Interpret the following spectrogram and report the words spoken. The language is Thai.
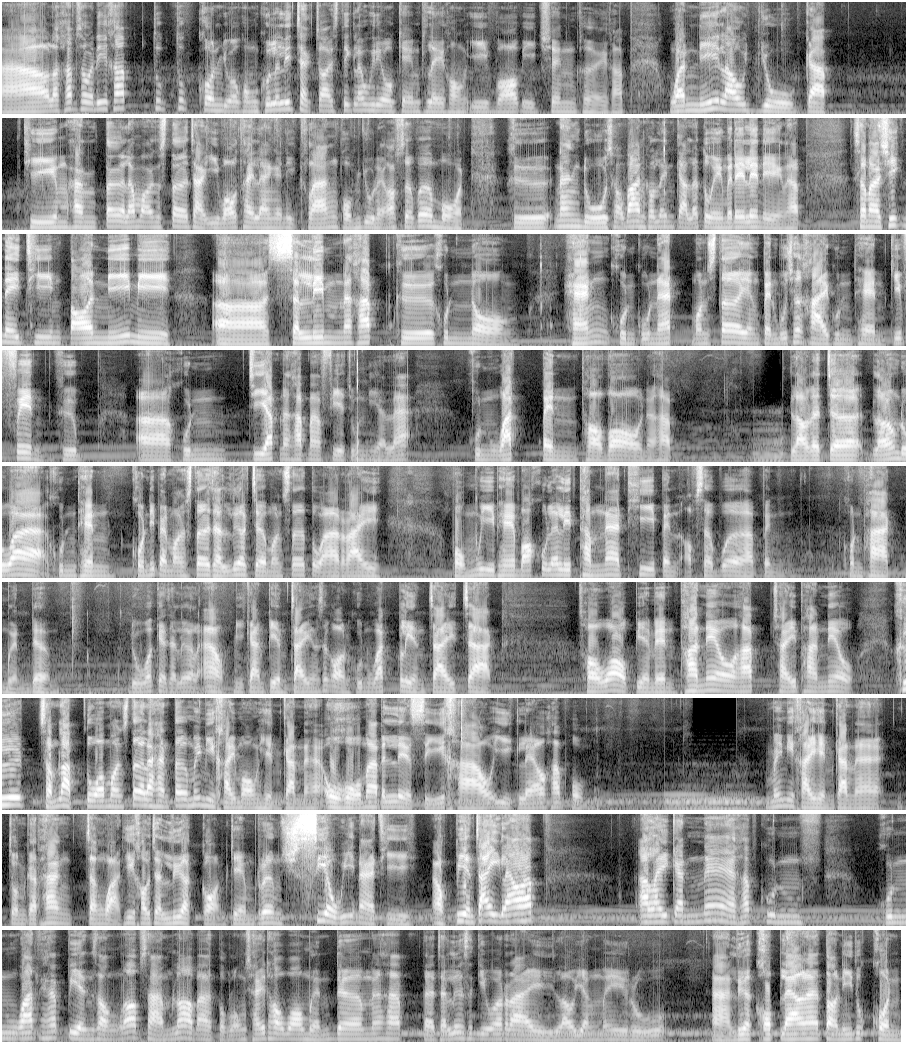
เอาละครับ สวัสดีครับ ทุกทุกคนอยู่กับผมคุณลลิตจากจอยสติ๊กและวิดีโอเกมเพลย์ของ Evolve อีกเช่นเคยครับ วันนี้เราอยู่กับทีม Hunter และ Monster จาก Evolve Thailand กันอีกครั้ง ผมอยู่ใน Observer Mode คือนั่งดูชาวบ้านเขาเล่นกัน แล้วตัวเองไม่ได้เล่นเองนะครับ สมาชิกในทีมตอนนี้มีสลิมนะครับ คือคุณโหนงแฮงคุณกูนัทมอนสเตอร์ยังเป็นบูเชอร์คายคุณเทนกิฟฟินคืออคุณ จี๊ยบนะครับ มาเฟียจูเนียและคุณวัดเป็นทอวอลนะครับ เราจะเจอเราต้องดูว่าคุณเทนคนที่เป็นมอนสเตอร์จะเลือกเจอมอนสเตอร์ตัวอะไร ผมวีเพย์บ็อกคูลลิททำหน้าที่เป็น observer ครับ เป็นคนภาคเหมือนเดิม ดูว่าแกจะเลือกอะไรอ้าว มีการเปลี่ยนใจกันซะก่อนคุณวัดเปลี่ยนใจจากทอวอลเปลี่ยนเป็นพาเนลครับ ใช้พาเนล คือสำหรับตัวมอนสเตอร์และฮันเตอร์ไม่มีใครมองเห็นกันนะฮะ โอ้โห มาเป็นเลสสีขาวอีกแล้วครับผม ไม่มีใครเห็นกันนะฮะ จนกระทั่งจังหวะที่เขาจะเลือกก่อนเกมเริ่มเสี้ยววินาทีอ้าวเปลี่ยนใจอีกแล้วครับ อะไรกันแน่ครับคุณคุณวัดครับเปลี่ยน 2 รอบ 3 รอบอะตกลงใช้ทอวอเหมือนเดิมนะครับ แต่จะเลือกสกิลอะไรเรายังไม่รู้ อ่าเลือกครบแล้วนะ ตอนนี้ทุกคน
